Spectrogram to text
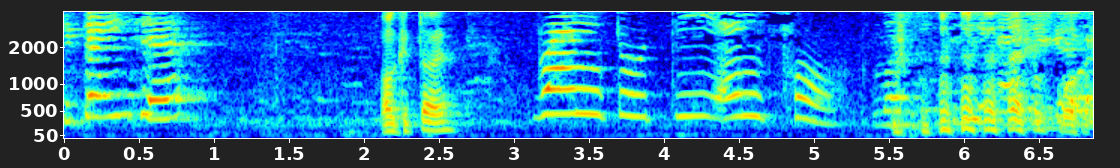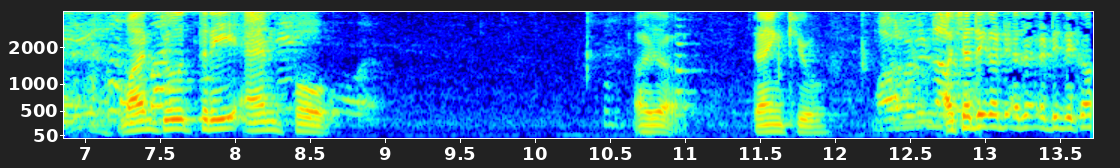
कितना इंच है? और कितना है? One, two, three, and four. One two three and four अच्छा थैंक यू ना अच्छा देखा अच्छा अटी देखा।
